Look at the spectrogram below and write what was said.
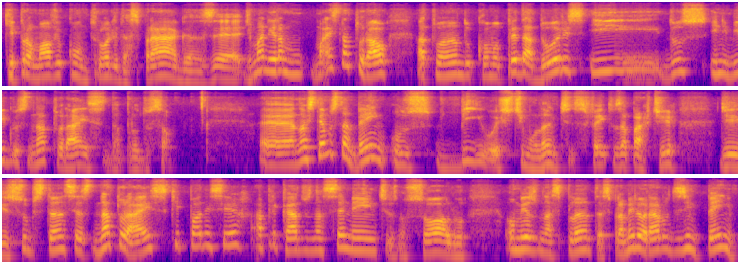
que promovem o controle das pragas é, de maneira mais natural, atuando como predadores e dos inimigos naturais da produção. É, nós temos também os bioestimulantes, feitos a partir de substâncias naturais que podem ser aplicados nas sementes, no solo ou mesmo nas plantas para melhorar o desempenho,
